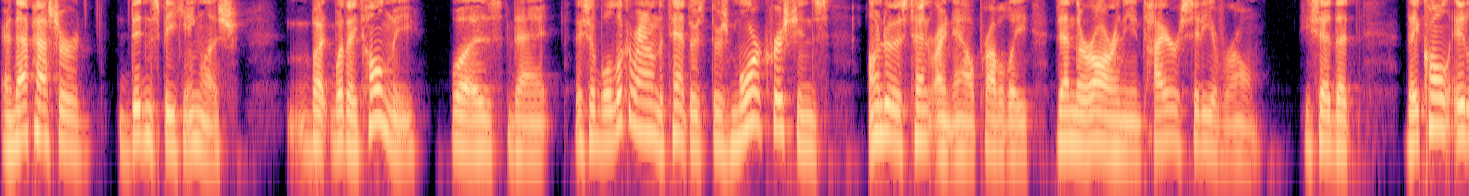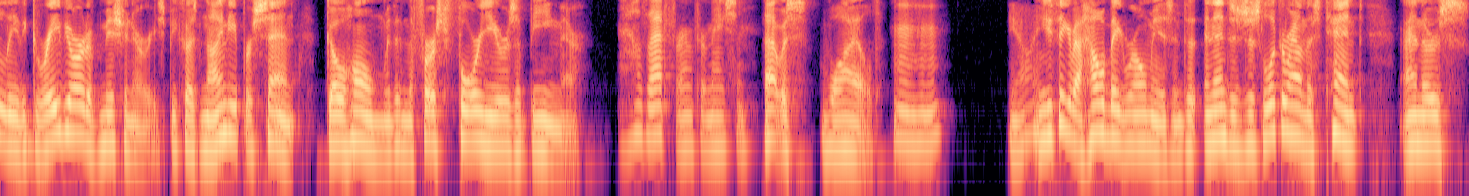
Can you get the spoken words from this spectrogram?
and that pastor didn't speak English. But what they told me was that they said, well, look around the tent. There's, there's more Christians under this tent right now, probably than there are in the entire city of Rome. He said that they call Italy the graveyard of missionaries because 90% go home within the first four years of being there. How's that for information? That was wild. Mm-hmm. You know, and you think about how big Rome is and, to, and then to just look around this tent and there's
